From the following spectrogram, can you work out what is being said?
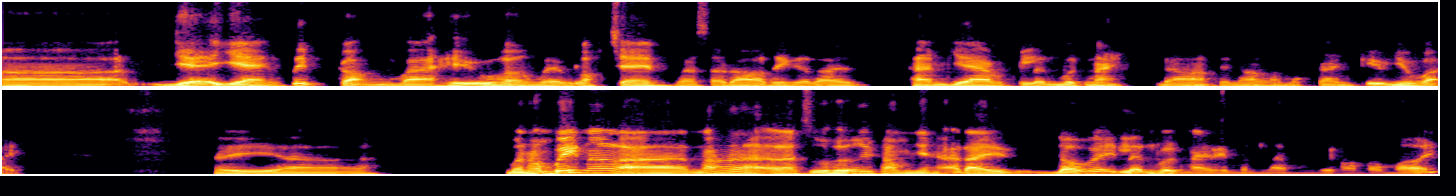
uh, dễ dàng tiếp cận và hiểu hơn về blockchain và sau đó thì người ta tham gia vào cái lĩnh vực này. Đó thì nó là một cái kiểu như vậy. Thì uh, mình không biết nó là nó là, là xu hướng hay không nha ở đây đối với lĩnh vực này thì mình là một người hoàn toàn mới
